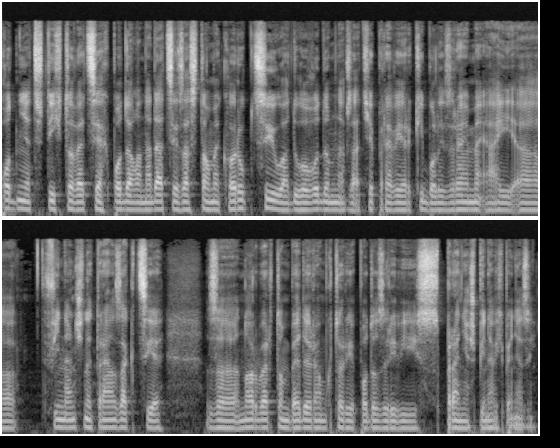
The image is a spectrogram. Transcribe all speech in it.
Podnet v týchto veciach podala nadácie Zastavme korupciu a dôvodom na vzatie previerky boli zrejme aj finančné transakcie s Norbertom Bederom, ktorý je podozrivý z prania špinavých peňazí.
